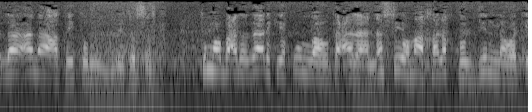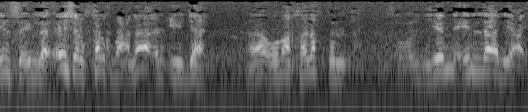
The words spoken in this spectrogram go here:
لا أنا أعطيكم بقصص ثم بعد ذلك يقول الله تعالى عن نفسه وما خلقت الجن والإنس الا إيش الخلق معناه؟ الإيجاد. وما خلقت الجن إلا ليعي.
